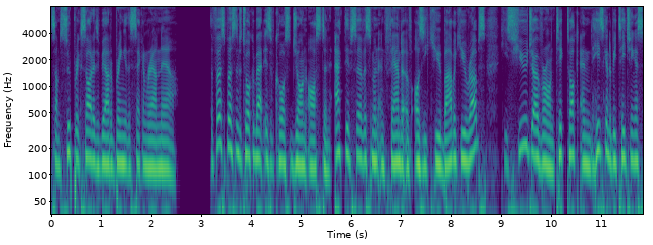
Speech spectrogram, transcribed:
so I'm super excited to be able to bring you the second round now. The first person to talk about is, of course, John Austin, active serviceman and founder of Aussie Q Barbecue Rubs. He's huge over on TikTok and he's going to be teaching us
